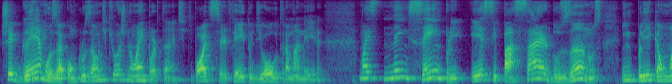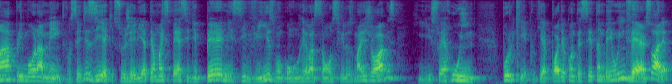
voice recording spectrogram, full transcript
cheguemos à conclusão de que hoje não é importante, que pode ser feito de outra maneira. Mas nem sempre esse passar dos anos implica um aprimoramento. Você dizia que sugeria até uma espécie de permissivismo com relação aos filhos mais jovens, e isso é ruim. Por quê? Porque pode acontecer também o inverso. Olha,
